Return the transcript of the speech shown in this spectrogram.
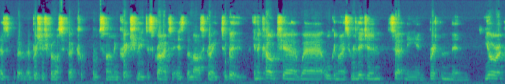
as a British philosopher called Simon Critchley describes it, is the last great taboo. In a culture where organised religion, certainly in Britain and Europe,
